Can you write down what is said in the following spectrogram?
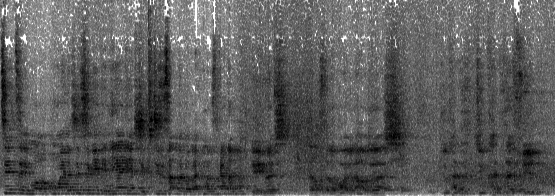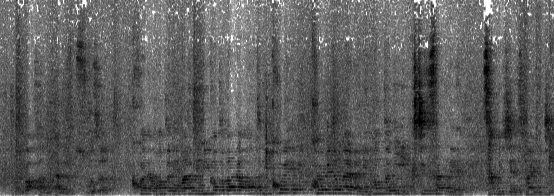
ついついもう思い出しすぎてニヤニヤして口ずさんだことありますか？有因为想到神的话语，然后就在就开始就开始在去嘴巴上就开始说着。ここでは本当にまるで御言葉が本当に恋恋人のように本当に口ずさんで賛美してるんです毎日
